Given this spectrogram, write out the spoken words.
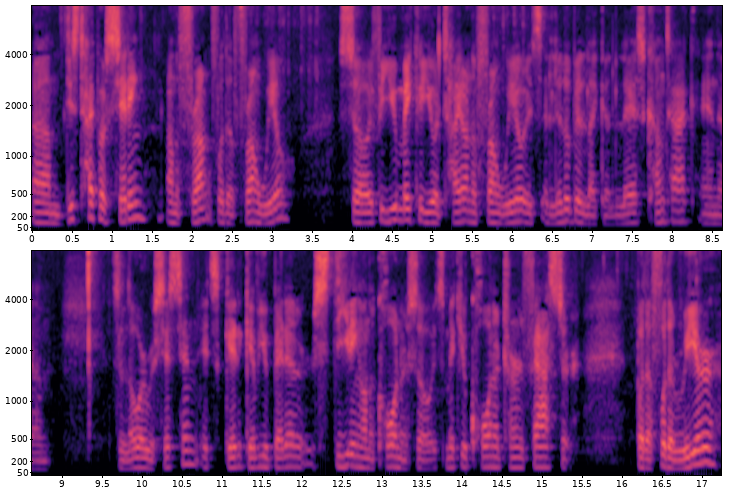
um, this type of setting on the front for the front wheel. So if you make your tire on the front wheel, it's a little bit like a less contact and um, it's lower resistance. It's get give you better steering on the corner, so it's make your corner turn faster. But uh, for the rear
